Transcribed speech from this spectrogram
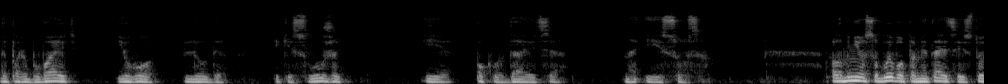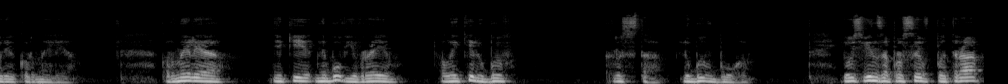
де перебувають Його люди, які служать і покладаються на Ісуса. Але мені особливо пам'ятається історія Корнелія. Корнелія, який не був євреєм, але який любив Христа, любив Бога. І ось він запросив Петра,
